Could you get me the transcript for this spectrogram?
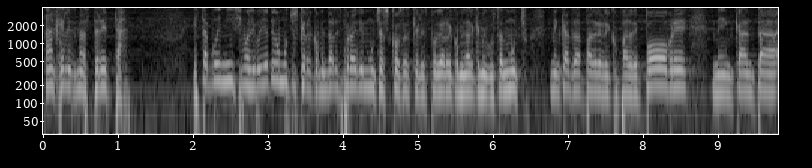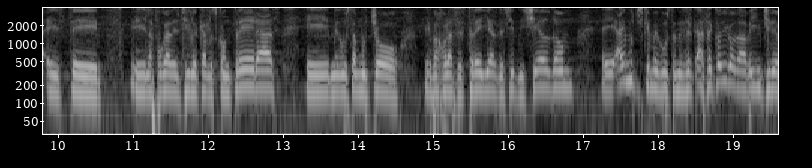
Ángeles Mastreta. Está buenísimo el libro. Yo tengo muchos que recomendarles, pero hay de muchas cosas que les podría recomendar que me gustan mucho. Me encanta Padre Rico, Padre Pobre. Me encanta este eh, La Fuga del Siglo de Carlos Contreras. eh, me gusta mucho eh, Bajo las Estrellas de Sidney Sheldon. Hay muchos que me gustan. Hasta el Código Da Vinci de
